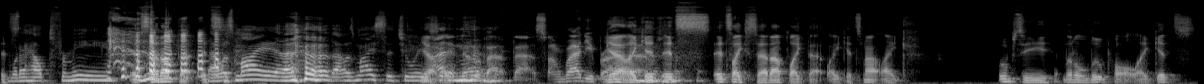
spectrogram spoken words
it's Would have helped for me. it's set up that it's that was my uh, that was my situation. Yeah. I didn't know about that, so I'm glad you brought yeah, it like up. it, it's it's like set up like that. Like it's not like oopsie little loophole. Like it's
